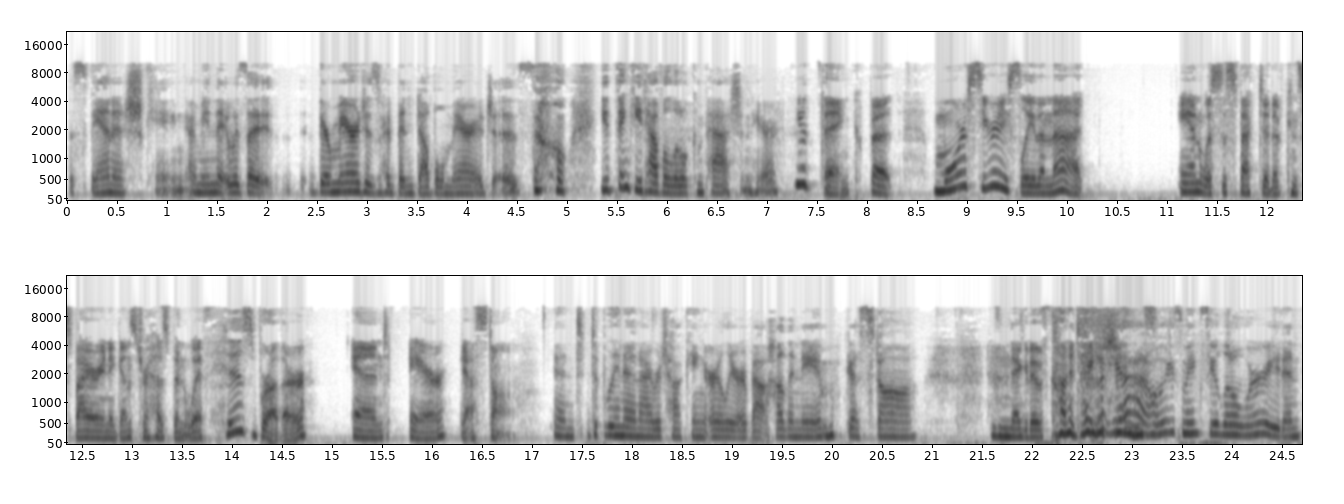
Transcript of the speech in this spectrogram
the Spanish king. I mean, it was a their marriages had been double marriages, so you'd think he'd have a little compassion here. You'd think, but more seriously than that, Anne was suspected of conspiring against her husband with his brother and heir, Gaston. And Deblina and I were talking earlier about how the name Gaston His negative connotations. yeah, it always makes you a little worried. And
